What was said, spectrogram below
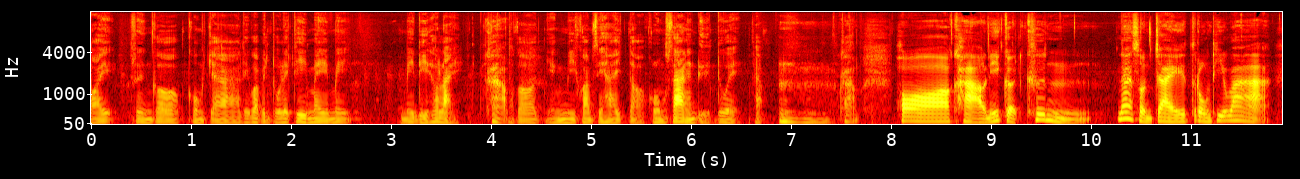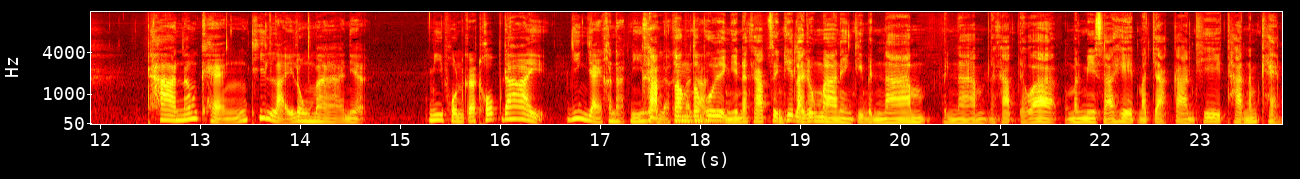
200 ซึ่งก็คงจะเรียกว่าเป็นตัวเลขที่ไม่ไม่ไม่ดีเท่าไหร่ครับแล้วก็ยังมีความเสียหายต่อโครงสร้างอื่นๆด้วยครับอืมครับ พอข่าวนี้เกิดขึ้นน่าสนใจตรงที่ว่าทานน้ำแข็งที่ไหลลงมาเนี่ย มีผลกระทบได้ยิ่งใหญ่ขนาดนี้เลยเหรอครัต้บองอาต้จาองรย์พูดอย่างนี้นะครับ สิ่งที่ไหลลงมาเนี่ยจริงๆเป็นน้ำเป็นน้ำนะครับ แต่ว่ามันมีสาเหตุมาจากการที่ทานน้ำแข็ง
